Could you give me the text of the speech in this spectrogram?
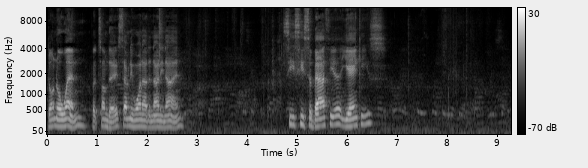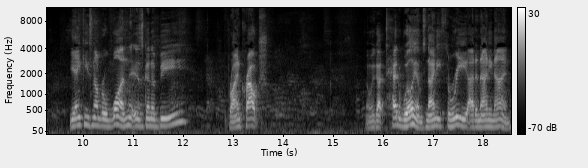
Don't know when, but someday. 71 out of 99. CC Sabathia, Yankees. Yankees number one is going to be Brian Crouch. And we got Ted Williams, 93 out of 99.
